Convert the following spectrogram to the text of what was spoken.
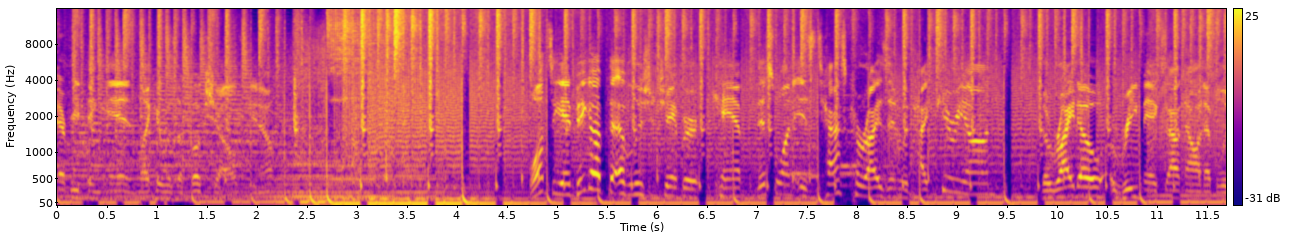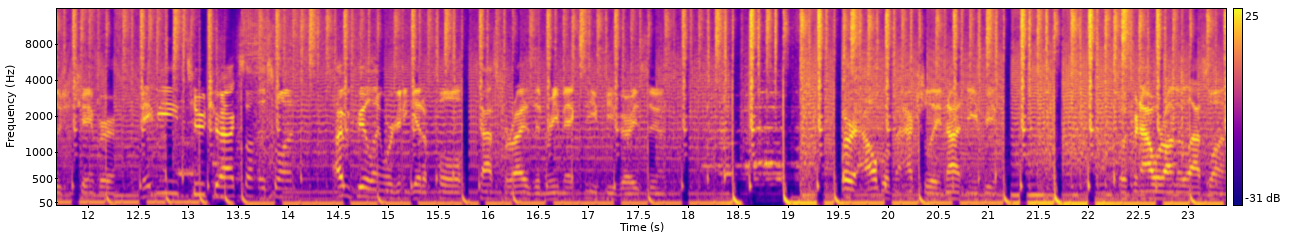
everything in like it was a bookshelf, you know? Once again, big up the Evolution Chamber camp. This one is Task Horizon with Hyperion, the Rido remix out now on Evolution Chamber. Maybe two tracks on this one. I have a feeling we're going to get a full Task Horizon remix EP very soon. Or album, actually, not an EP. But for now, we're on to the last one.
